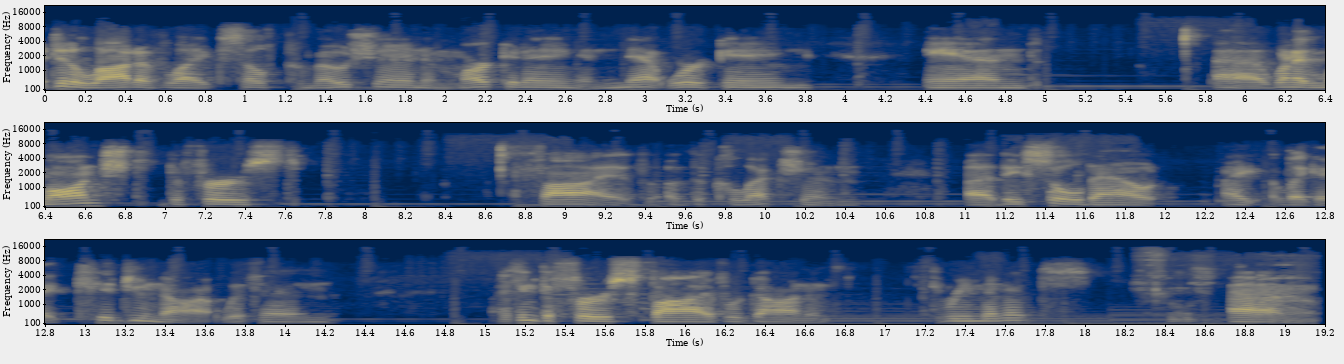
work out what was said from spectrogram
I did a lot of like self promotion and marketing and networking. And uh, when I launched the first five of the collection, uh, they sold out. I like I kid you not. Within, I think the first five were gone in three minutes. Um,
